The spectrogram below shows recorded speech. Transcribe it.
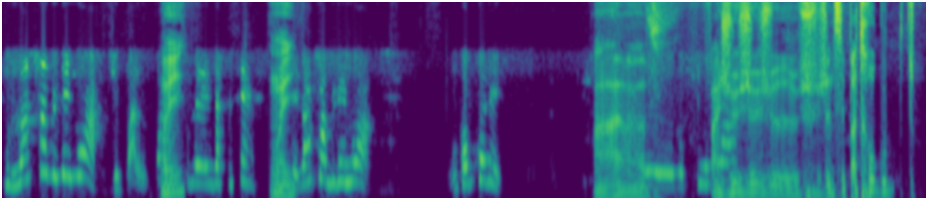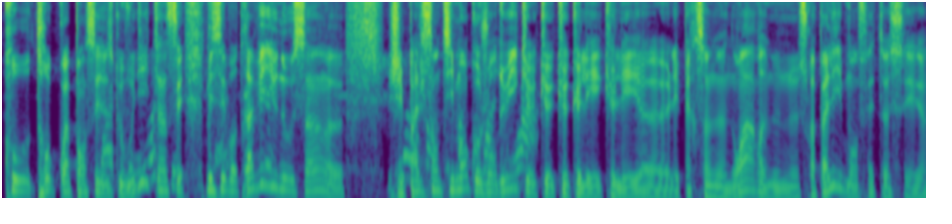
pour l'ensemble des Noirs, je parle pas pour les Africains. Oui. C'est l'ensemble des Noirs. Vous comprenez? Ah, je, ne sais pas trop, quoi penser de ce que vous dites, hein. mais c'est votre avis, Younous. Hein. J'ai pas le sentiment qu'aujourd'hui que, euh, les personnes noires ne, soient pas libres, en fait. Euh,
